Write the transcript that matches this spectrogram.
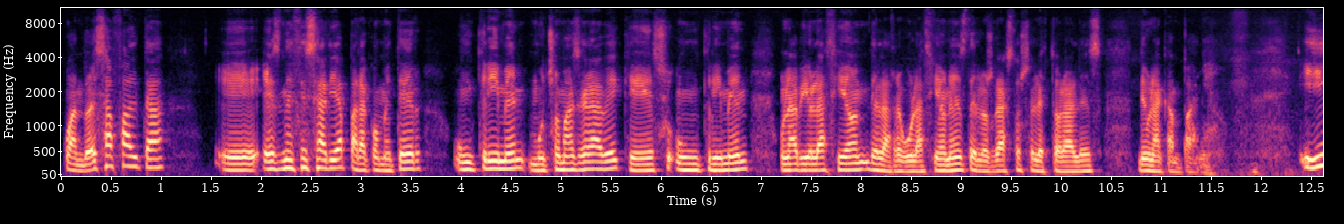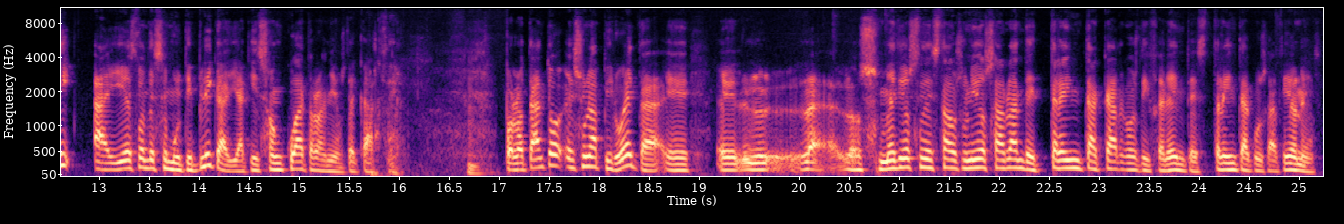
cuando esa falta eh, es necesaria para cometer un crimen mucho más grave que es un crimen, una violación de las regulaciones de los gastos electorales de una campaña. Y ahí es donde se multiplica, y aquí son cuatro años de cárcel. Por lo tanto, es una pirueta. Eh, eh, los medios de Estados Unidos hablan de 30 cargos diferentes, 30 acusaciones.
